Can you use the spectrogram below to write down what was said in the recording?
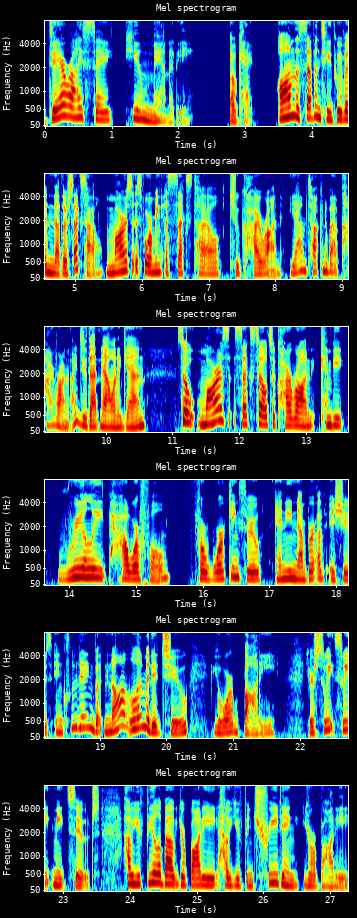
dare I say, humanity. Okay. On the 17th, we have another sextile. Mars is forming a sextile to Chiron. Yeah, I'm talking about Chiron. I do that now and again. So, Mars sextile to Chiron can be really powerful for working through any number of issues, including but not limited to your body, your sweet, sweet meat suit, how you feel about your body, how you've been treating your body.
